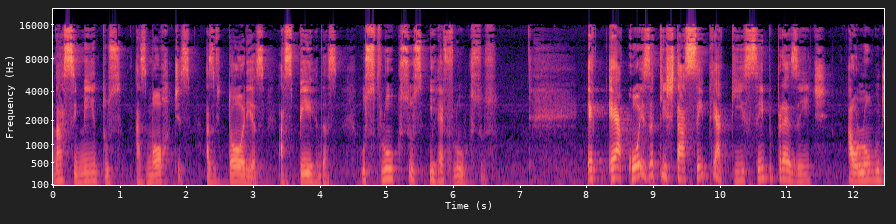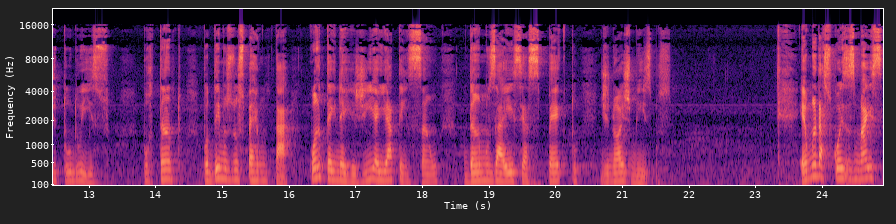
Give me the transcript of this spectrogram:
nascimentos, as mortes, as vitórias, as perdas, os fluxos e refluxos. É, é a coisa que está sempre aqui, sempre presente ao longo de tudo isso. Portanto, podemos nos perguntar quanta energia e atenção damos a esse aspecto de nós mesmos. É uma das coisas mais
